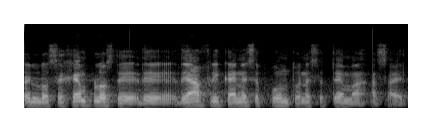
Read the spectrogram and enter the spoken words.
los ejemplos de, de, África en ese punto, en ese tema, Asael.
